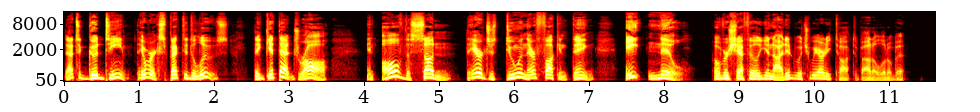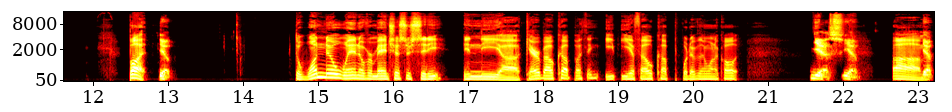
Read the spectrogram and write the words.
That's a good team. They were expected to lose. They get that draw, and all of a sudden, they are just doing their fucking thing. 8 0 over Sheffield United, which we already talked about a little bit. But yep. The 1 0 win over Manchester City in the uh, Carabao Cup, I think, e- EFL Cup, whatever they want to call it. Yes, yep. Um, yep.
